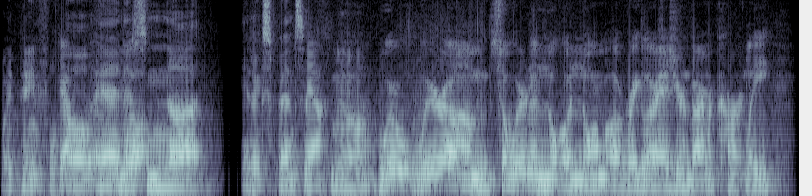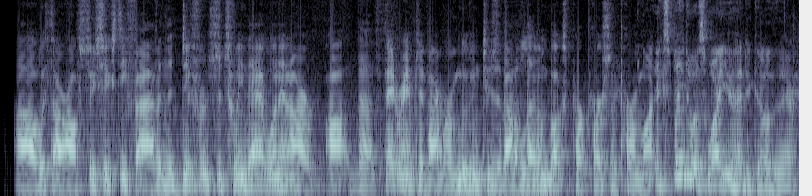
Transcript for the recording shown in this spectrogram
quite painful. Yeah. Oh, and it's not inexpensive. Yeah. No. We're we're um so we're in a, no, a norm a regular Azure environment currently. Uh, with our Office 365, and the difference between that one and our uh, the FedRAMP environment we're moving to is about 11 bucks per person per month. Explain to us why you had to go there.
